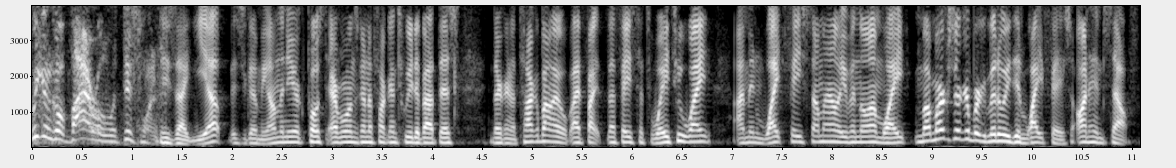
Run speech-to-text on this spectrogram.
We can go viral with this one. He's like, "Yep, this is gonna be on the New York Post. Everyone's gonna fucking tweet about this. They're gonna talk about my, my the face that's way too white. I'm in whiteface somehow, even though I'm white." Ma- Mark Zuckerberg literally did whiteface on himself.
